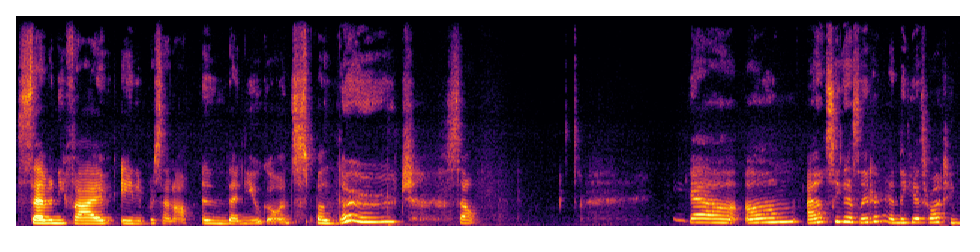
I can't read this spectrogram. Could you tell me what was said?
75 80% off and then you go and splurge so yeah um i'll see you guys later and thank you guys for watching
